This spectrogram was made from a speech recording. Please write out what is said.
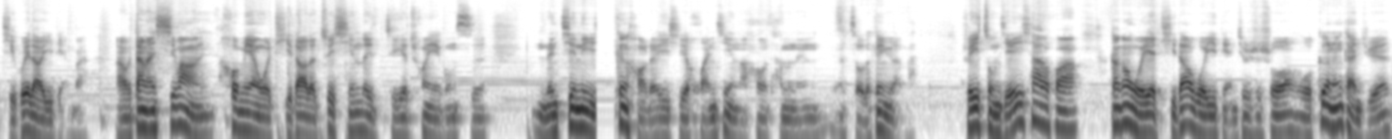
体会到一点吧。啊，我当然希望后面我提到的最新的这些创业公司，能经历更好的一些环境，然后他们能走得更远吧。所以总结一下的话，刚刚我也提到过一点，就是说我个人感觉，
